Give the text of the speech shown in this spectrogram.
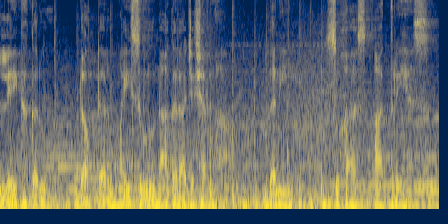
ಲೇಖಕರು ಡಾಕ್ಟರ್ ಮೈಸೂರು ನಾಗರಾಜ ಶರ್ಮಾ, ದನಿ ಸುಹಾಸ್ ಆತ್ರೇಯಸ್.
